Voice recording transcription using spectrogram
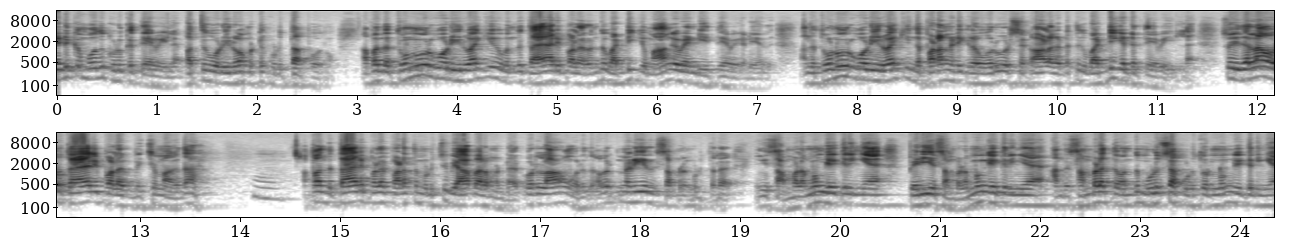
எடுக்கும்போது கொடுக்க தேவையில்லை. பத்து கோடி ரூபா மட்டும் கொடுத்தா போதும். அப்போ அந்த தொண்ணூறு கோடி ரூபாய்க்கு வந்து தயாரிப்பாளர் வந்து வட்டிக்கு வாங்க வேண்டிய தேவை கிடையாது. அந்த தொண்ணூறு கோடி ரூபாய்க்கு இந்த படம் நடிக்கிற ஒரு வருஷ காலகட்டத்துக்கு வட்டி கட்ட தேவையில்லை. ஸோ இதெல்லாம் ஒரு தயாரிப்பாளர் மிச்சமாகுதா? அப்போ அந்த தயாரிப்பாளர் படத்தை முடித்து வியாபாரம் பண்ணுறார் ஒரு லாபம் வருது. அவருக்கு நடிகருக்கு சம்பளம் கொடுத்துறாரு. நீங்கள் சம்பளமும் கேட்குறீங்க பெரிய சம்பளமும் கேட்குறீங்க அந்த சம்பளத்தை வந்து முழுசாக கொடுத்துடணும்னு கேட்குறீங்க.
